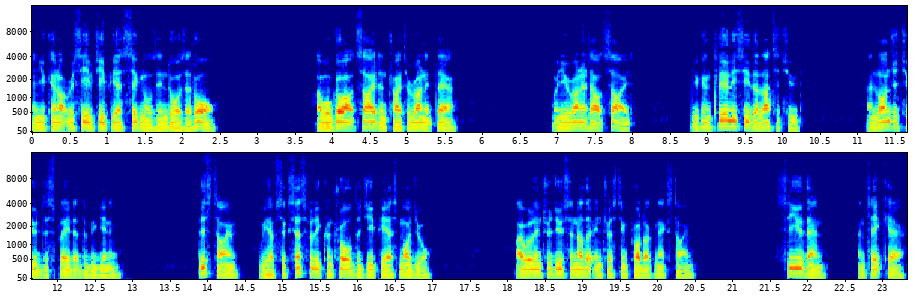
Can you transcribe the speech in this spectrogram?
and you cannot receive GPS signals indoors at all. I will go outside and try to run it there. When you run it outside, you can clearly see the latitude and longitude displayed at the beginning. This time, we have successfully controlled the GPS module. I will introduce another interesting product next time. See you then, and take care.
